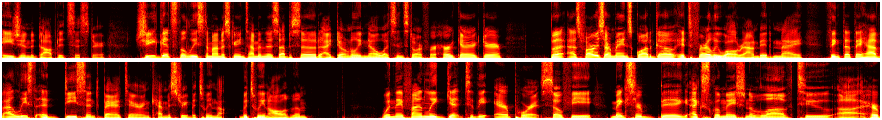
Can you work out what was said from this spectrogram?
Asian adopted sister. She gets the least amount of screen time in this episode. I don't really know what's in store for her character. But as far as our main squad go, it's fairly well rounded, and I think that they have at least a decent banter and chemistry between the between all of them. When they finally get to the airport, Sophie makes her big exclamation of love to uh, her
